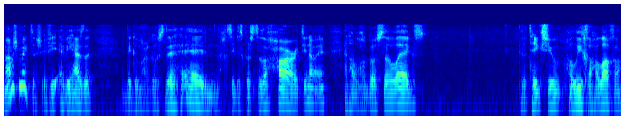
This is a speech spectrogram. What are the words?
Mamish mikdash. If he if he has the the Gemara goes to the head, and the Chassidus goes to the heart, you know, and halacha goes to the legs. Because it takes you halicha halacha.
